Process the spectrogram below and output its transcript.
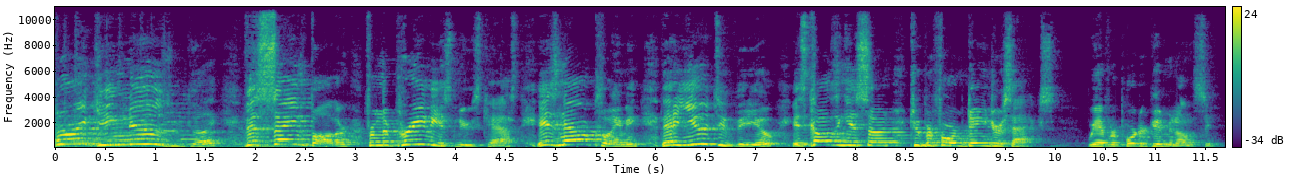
Breaking news, okay? The same father from the previous newscast is now claiming that a YouTube video is causing his son to perform dangerous acts. We have reporter Goodman on the scene.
